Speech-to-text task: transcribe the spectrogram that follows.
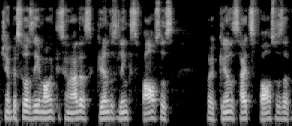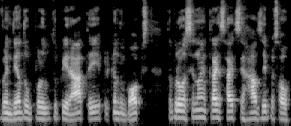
tinha pessoas aí mal intencionadas criando os links falsos, criando sites falsos, vendendo o produto pirata aí, aplicando golpes. Então, para você não entrar em sites errados aí, pessoal,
